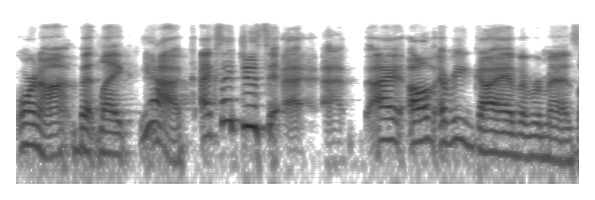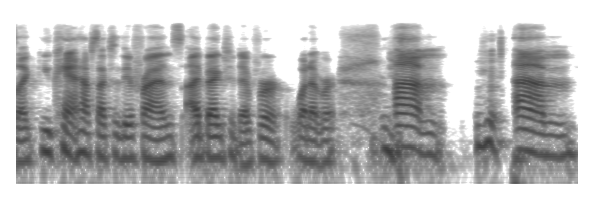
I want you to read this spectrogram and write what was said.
or not, but like, yeah, because I do. Th- I, I, all every guy I've ever met is like, you can't have sex with your friends. I beg to differ. Whatever. Um, um,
